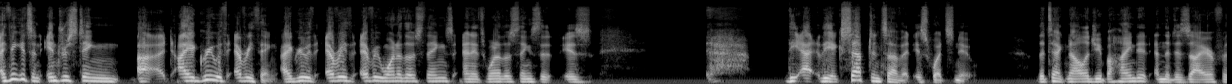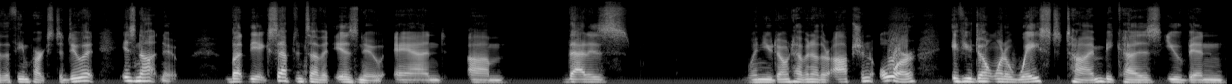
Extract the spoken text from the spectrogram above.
I think it's an interesting. Uh, I agree with everything. I agree with every every one of those things, and it's one of those things that is the the acceptance of it is what's new. The technology behind it and the desire for the theme parks to do it is not new, but the acceptance of it is new, and um, that is when you don't have another option, or if you don't want to waste time because you've been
